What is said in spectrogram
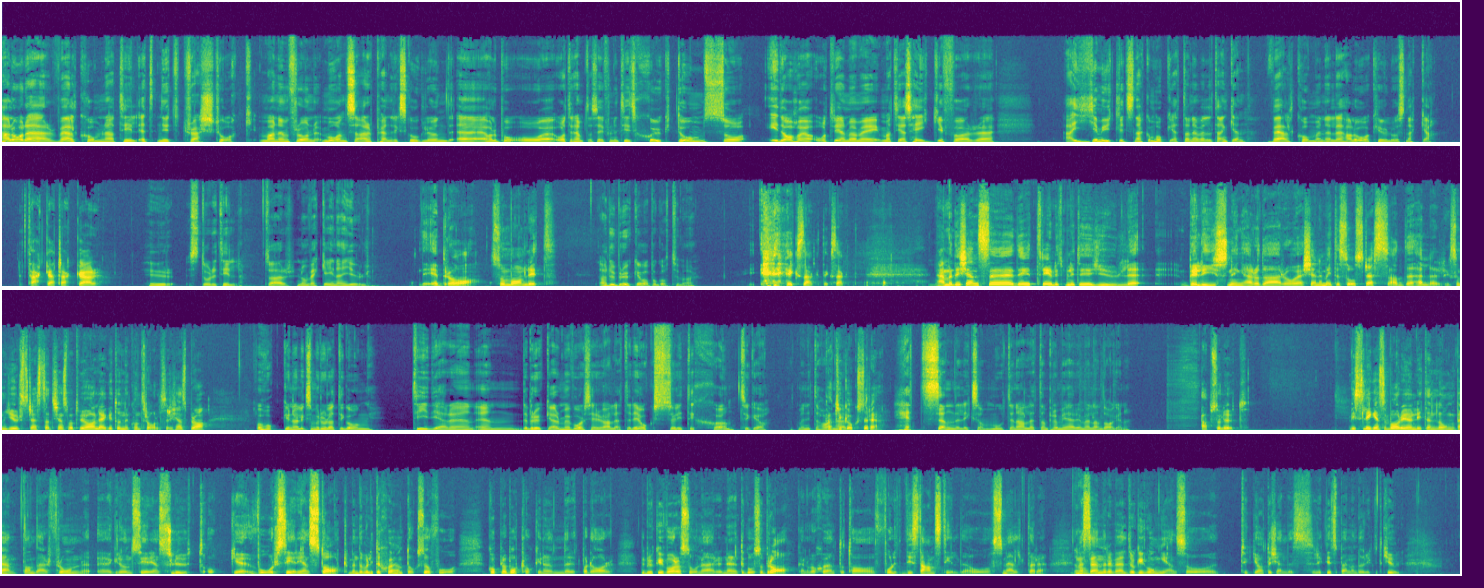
Hallå där! Välkomna till ett nytt Trash Talk. Mannen från Månsarp, Henrik Skoglund, eh, håller på att återhämta sig från en tids sjukdom Så idag har jag återigen med mig Mattias Heikki för eh, gemytligt snack om Hockeyettan är väl tanken. Välkommen eller hallå, kul att snacka. Tackar, tackar. Hur står det till så här någon vecka innan jul? Det är bra, som vanligt. Ja, du brukar vara på gott humör. Exakt, exakt Nej, men det känns, eh, det är trevligt med lite julbelysning här och där och jag känner mig inte så stressad heller, liksom julstressad. Det känns som att vi har läget under kontroll, så det känns bra. Och hockeyn har liksom rullat igång tidigare än, än det brukar med vårserie och allettor. Det är också lite skönt tycker jag. Att man inte har jag den här också det. hetsen liksom mot en allettan-premiär i mellandagarna. Absolut. Visserligen så var det ju en liten lång väntan där från eh, grundseriens slut och eh, vårseriens start, men det var lite skönt också att få koppla bort hockeyn under ett par dagar. Det brukar ju vara så när, när det inte går så bra, kan det vara skönt att ta, få lite distans till det och smälta det. Men ja. sen när det väl drog igång igen så tyckte jag att det kändes riktigt spännande och riktigt kul.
